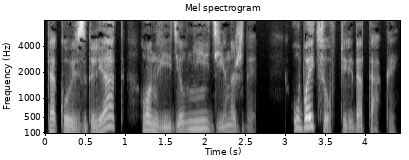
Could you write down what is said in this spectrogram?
Такой взгляд он видел не единожды, у бойцов перед атакой.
